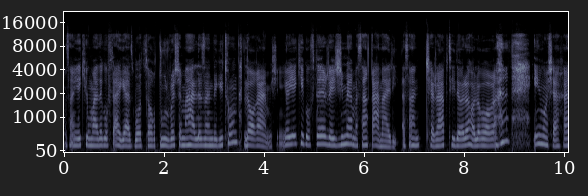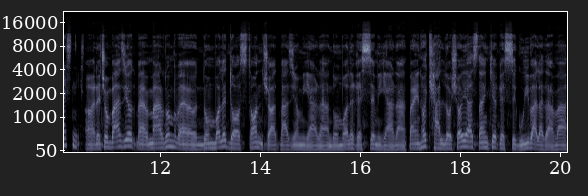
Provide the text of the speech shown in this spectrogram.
مثلا یکی اومده گفته اگه از باطلاق دور بشه محل زندگیتون لاغر میشین. یا یکی گفته رژیم مثلا قمری. اصلا چه ربطی داره؟ حالا واقعا این مشخص نیست. آره چون بعضیا مردم دنبال داستان شاید بعضیا میگردن. دنبال قصه میگردن و اینها کلاشایی هستن که قصه گویی بلدن و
